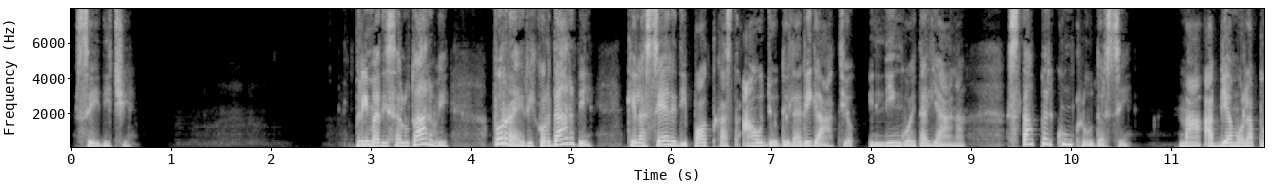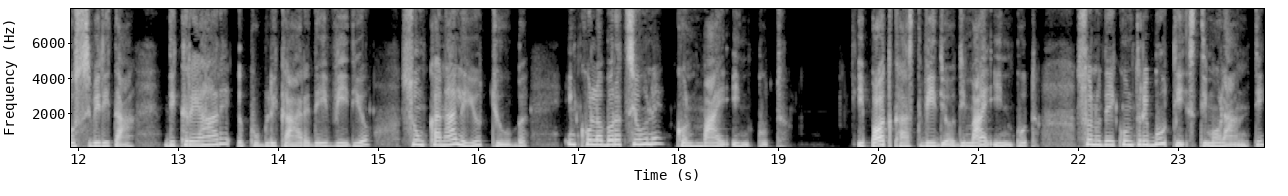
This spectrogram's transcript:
16. Prima di salutarvi, vorrei ricordarvi che la serie di podcast audio della Rigatio in lingua italiana sta per concludersi, ma abbiamo la possibilità di creare e pubblicare dei video su un canale YouTube in collaborazione con My Input. I podcast video di My Input sono dei contributi stimolanti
